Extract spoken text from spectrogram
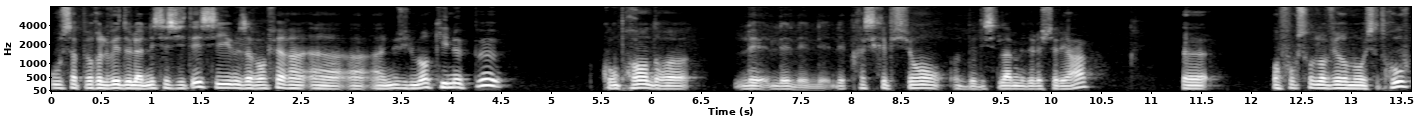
où ça peut relever de la nécessité, si nous avons affaire à un, musulman qui ne peut comprendre les, prescriptions de l'islam et de la charia, euh, en fonction de l'environnement où il se trouve,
